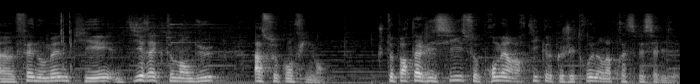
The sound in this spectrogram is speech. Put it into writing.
un phénomène qui est directement dû à ce confinement. Je te partage ici ce premier article que j'ai trouvé dans la presse spécialisée.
